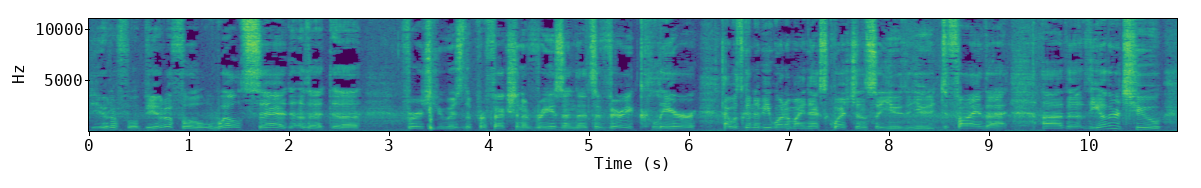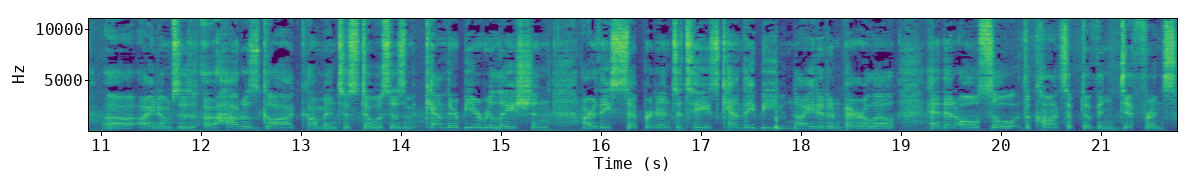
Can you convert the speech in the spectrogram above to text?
Beautiful, beautiful. Well said that uh, virtue is the perfection of reason. That's a very clear. That was going to be one of my next questions. So you you define that. Uh, the the other two uh, items is uh, how does God come into Stoicism? Can there be a relation? Are they separate entities? Can they be united and parallel? And then also the concept of indifference.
